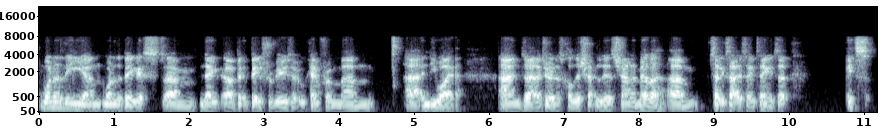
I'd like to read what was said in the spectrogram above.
one of the um, one of the biggest um, neg- uh, biggest reviews that came from um, uh, IndieWire and uh, a journalist called Liz, Sh- Liz Shannon Miller um, said exactly the same thing. Is that it's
